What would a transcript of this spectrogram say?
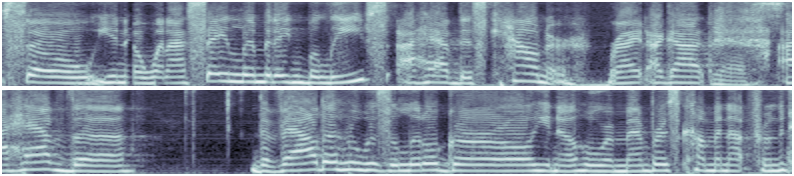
So, you know, when I say limiting beliefs, I have this counter, right? I got, yes. I have the, the Valda who was a little girl, you know, who remembers coming up from the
